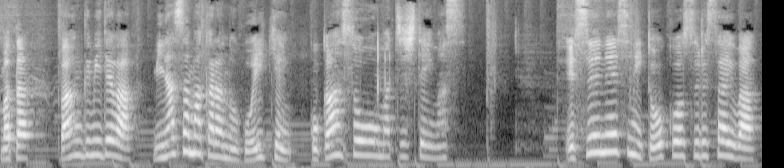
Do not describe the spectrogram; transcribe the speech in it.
また、番組では皆様からのご意見、ご感想をお待ちしています。SNS に投稿する際は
